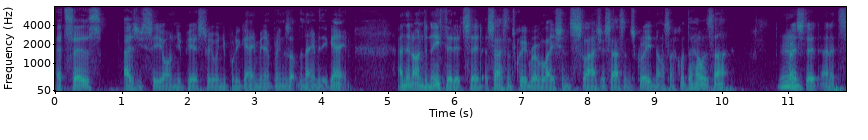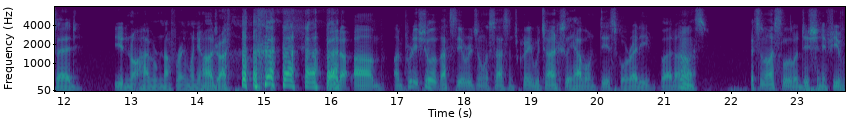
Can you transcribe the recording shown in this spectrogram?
it says, as you see on your PS3 when you put a game in, it brings up the name of the game. And then underneath it, it said Assassin's Creed Revelations slash Assassin's Creed. And I was like, what the hell is that? Mm. Pressed it and it said, you do not have enough room on your hard drive. but um, I'm pretty sure that that's the original Assassin's Creed, which I actually have on disc already. But um, nice. it's a nice little addition. If you've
